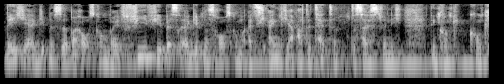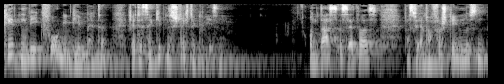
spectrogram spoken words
welche Ergebnisse dabei rauskommen, weil viel, viel bessere Ergebnisse rauskommen, als ich eigentlich erwartet hätte. Das heißt, wenn ich den konk konkreten Weg vorgegeben hätte, wäre das Ergebnis schlechter gewesen. Und das ist etwas, was wir einfach verstehen müssen,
